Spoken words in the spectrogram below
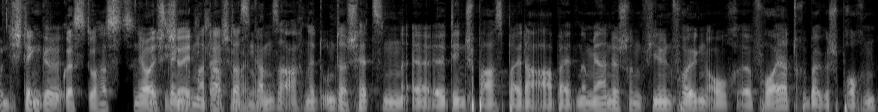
Und ich denke, Lukas, du hast. Ja, ich denke, man darf das Meinung. Ganze auch nicht unterschätzen, äh, äh, den Spaß bei der Arbeit. Ne? Wir haben ja schon in vielen Folgen auch äh, vorher drüber gesprochen.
